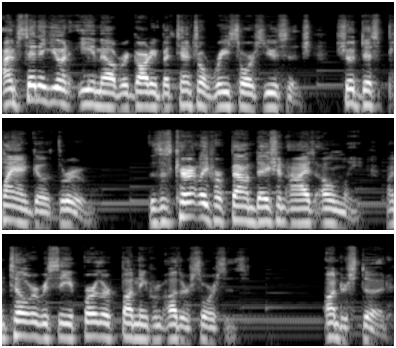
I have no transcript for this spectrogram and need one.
I'm sending you an email regarding potential resource usage, should this plan go through. This is currently for Foundation eyes only, until we receive further funding from other sources. Understood.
